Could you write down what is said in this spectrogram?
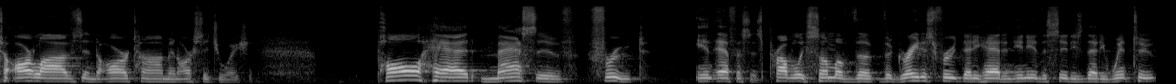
to our lives and to our time and our situation. Paul had massive fruit in Ephesus, probably some of the, the greatest fruit that he had in any of the cities that he went to.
